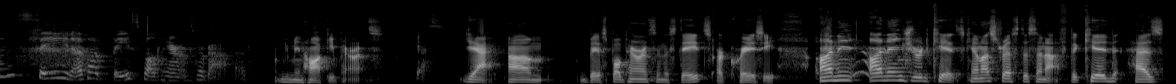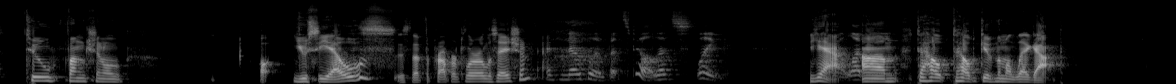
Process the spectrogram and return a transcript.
baseball parents were bad. You mean hockey parents? Yes. Yeah. Um, baseball parents in the states are crazy. Un- uninjured kids. Cannot stress this enough. The kid has two functional uh, UCLs. Is that the proper pluralization? I have no clue, but still, that's like Yeah. Um, to help to help give them a leg up.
